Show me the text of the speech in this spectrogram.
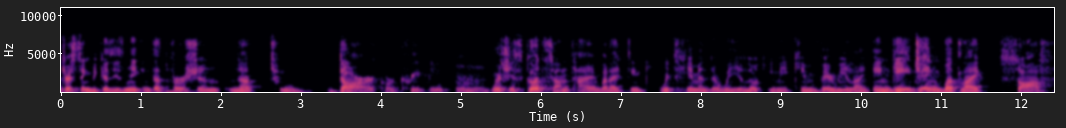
Interesting because he's making that version not too dark or creepy, Mm. which is good sometimes, but I think with him and the way he look, he make him very like engaging, but like soft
